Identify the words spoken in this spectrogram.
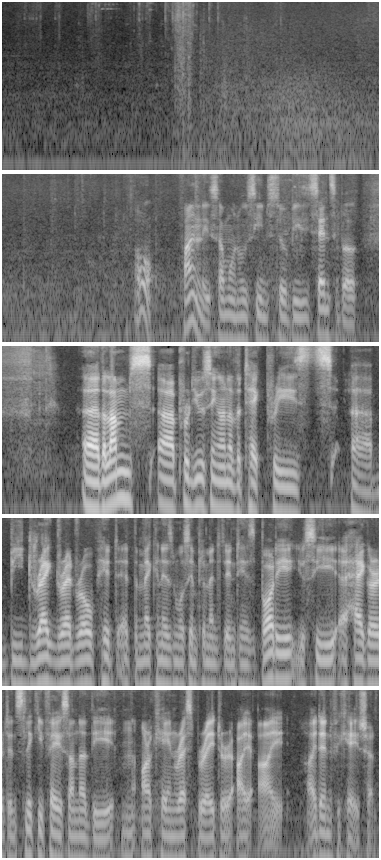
Oh, finally, someone who seems to be sensible. Uh, the lumps uh, producing under the tech priest's uh, bedragged red rope hit at the mechanism was implemented into his body. You see a haggard and slicky face under the mm, arcane respirator I- I- identification.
